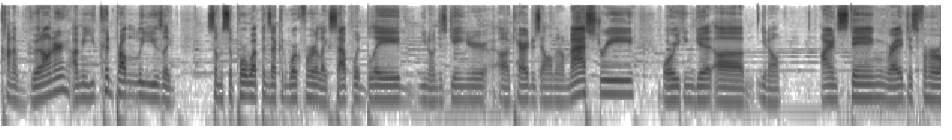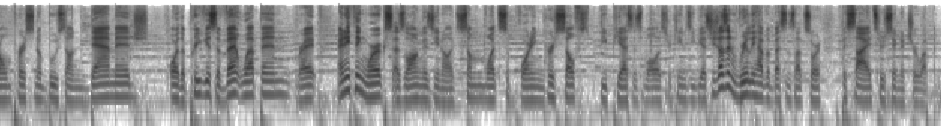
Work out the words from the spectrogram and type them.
kind of good on her. I mean you could probably use like some support weapons that could work for her like sapwood blade you know just gain your uh, character's elemental mastery. Or you can get uh you know iron sting right just for her own personal boost on damage or the previous event weapon, right? Anything works as long as, you know, it's somewhat supporting herself's DPS as well as her team's DPS. She doesn't really have a best in slot sword besides her signature weapon.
